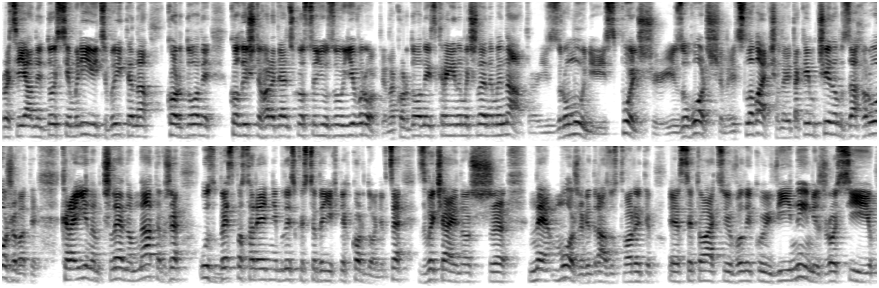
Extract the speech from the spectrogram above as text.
Росіяни досі мріють вийти на кордони колишнього радянського союзу у Європі, на кордони із країнами-членами НАТО, із Румунією, із Польщею, із Угорщиною, із Словаччиною, і таким чином загрожувати країнам-членам НАТО вже у безпосередній близькості до їхніх кордонів. Це звичайно ж е, не може відразу створити е, ситуацію великої війни між Росією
